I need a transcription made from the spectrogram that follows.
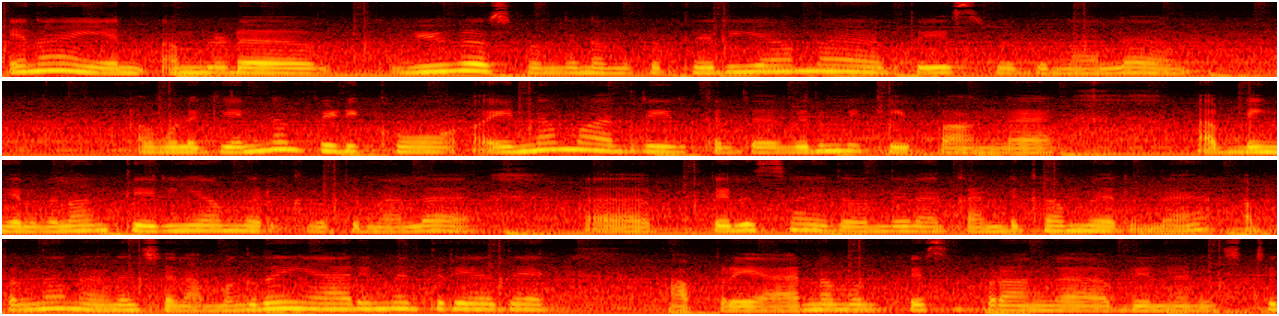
ஏன்னா என் நம்மளோட வியூவர்ஸ் வந்து நமக்கு தெரியாமல் பேசுகிறதுனால அவங்களுக்கு என்ன பிடிக்கும் என்ன மாதிரி இருக்கிறத விரும்பி கேட்பாங்க அப்படிங்கிறதெல்லாம் தெரியாமல் இருக்கிறதுனால பெருசாக இதை வந்து நான் கண்டுக்காமல் இருந்தேன். அப்புறம் தான் நினச்சேன் நமக்கு தான் யாரையுமே தெரியாதே அப்புறம் யார் நமக்கு பேச போகிறாங்க அப்படின்னு நினச்சிட்டு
